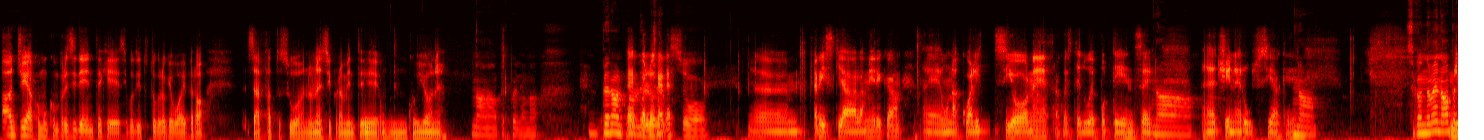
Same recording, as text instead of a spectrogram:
d'oggi ha comunque un presidente che si può dire tutto quello che vuoi, però sa il fatto suo, non è sicuramente un coglione. no, no, per quello no. Però il Beh, problema, quello che cioè, adesso ehm, rischia l'America è una coalizione fra queste due potenze, no, eh, Cina e Russia, che no. Secondo me no, mi perché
